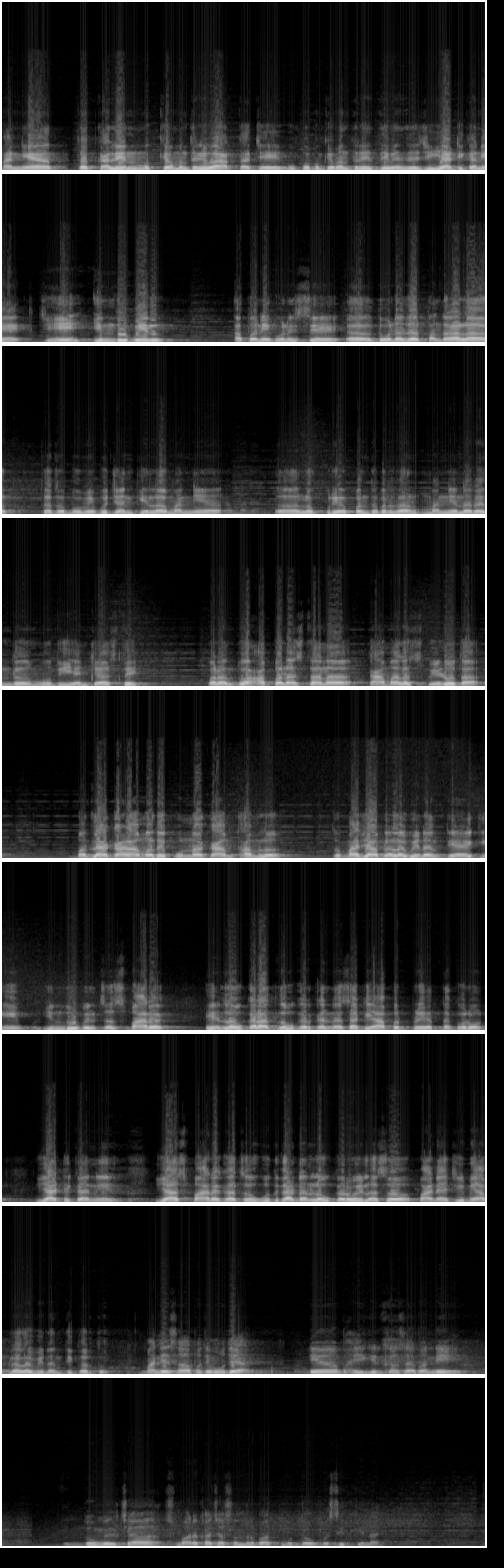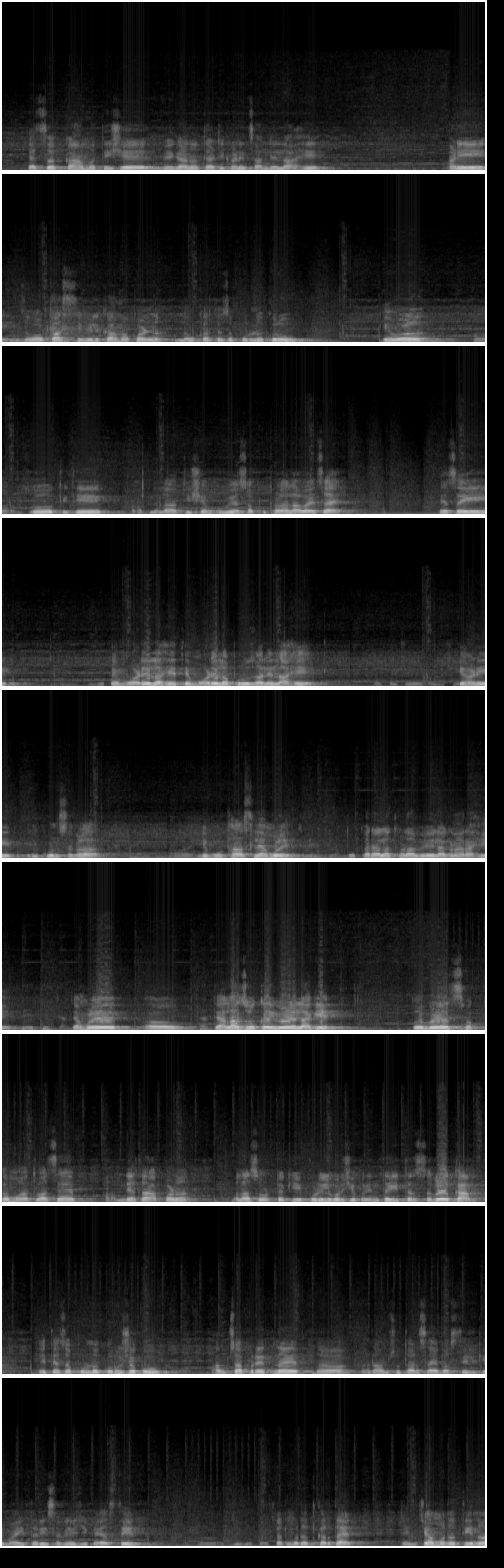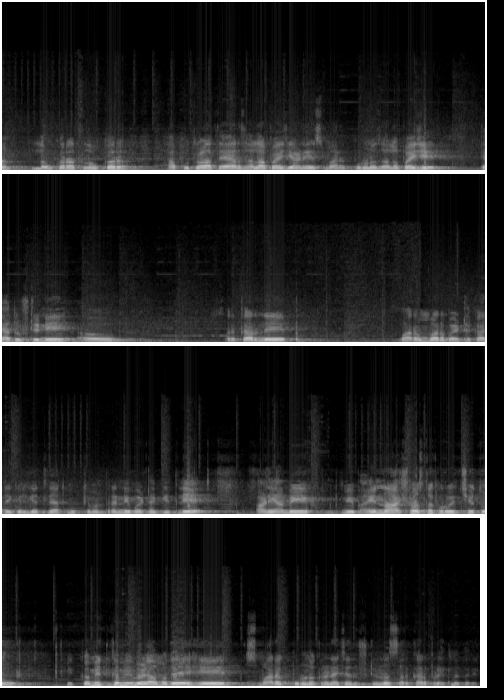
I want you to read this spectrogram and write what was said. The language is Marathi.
मान्य तत्कालीन मुख्यमंत्री व आताचे उपमुख्यमंत्री देवेंद्रजी या ठिकाणी आहेत. जी इंदू मिल आपण एकोणीसशे दोन हजार पंधराला त्याचं भूमिपूजन केलं मान्य लोकप्रिय पंतप्रधान मान्य नरेंद्र मोदी यांच्या हस्ते. परंतु आपण असताना कामाला स्पीड होता. मधल्या काळामध्ये पुन्हा काम थांबलं. तर माझी आपल्याला विनंती आहे की इंदू मिलचं स्मारक हे लवकरात लवकर करण्यासाठी आपण प्रयत्न करून या ठिकाणी या स्मारकाचं उद्घाटन लवकर होईल असं पाण्याची मी आपल्याला विनंती करतो. माननीय सभापती महोदया माननीय भाई गिरकर साहेबांनी हिंदू मिलच्या स्मारकाच्या संदर्भात मुद्दा उपस्थित केला आहे त्याचं काम अतिशय वेगानं त्या ठिकाणी चाललेलं आहे. आणि जवळपास सिव्हिल काम आपण लवकर त्याचं पूर्ण करू. केवळ जो तिथे आपल्याला अतिशय भव्य असा पुतळा लावायचा आहे त्याचंही ते मॉडेल आहे ते मॉडेल अप्रूव्ह झालेलं आहे. त्याची उंची आणि एकूण सगळा हे मोठा असल्यामुळे तो करायला थोडा वेळ लागणार आहे. त्यामुळे त्याला जो काही वेळ लागेल तो वेळच फक्त महत्त्वाचा आहे. अन्यथा आपण मला असं वाटतं की पुढील वर्षीपर्यंत इतर सगळं काम हे त्याचं पूर्ण करू शकू. आमचा प्रयत्न आहे रामसुतार साहेब असतील किंवा इतरही सगळे जे काही असतील जे लोक याच्यात मदत करतायत त्यांच्या मदतीनं लवकरात लवकर हा पुतळा तयार झाला पाहिजे आणि हे स्मारक पूर्ण झालं पाहिजे. त्या दृष्टीने सरकारने वारंवार बैठका देखील घेतल्यात मुख्यमंत्र्यांनी बैठक घेतली आहे. आणि आम्ही मी भाईंना आश्वस्त करू इच्छितो की कमीत कमी वेळामध्ये हे स्मारक पूर्ण करण्याच्या दृष्टीनं सरकार प्रयत्न करेल.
